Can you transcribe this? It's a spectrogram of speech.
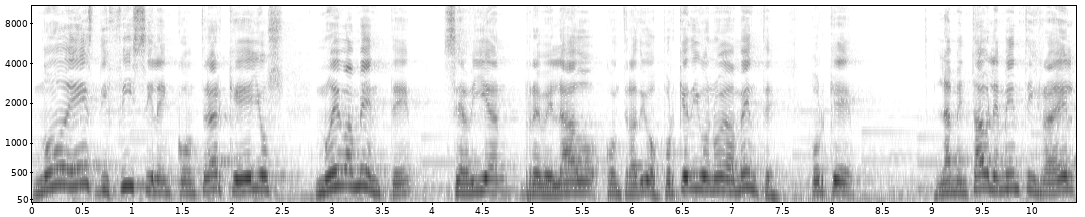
no es difícil encontrar que ellos nuevamente se habían rebelado contra Dios. ¿Por qué digo nuevamente? Porque lamentablemente Israel,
